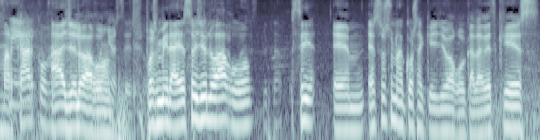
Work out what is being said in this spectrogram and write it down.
marcar con... Ah, yo lo ¿Qué hago. es? Pues mira, eso yo lo ¿Me hago. explicar? Sí, em, eso es una cosa que yo hago cada vez que es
